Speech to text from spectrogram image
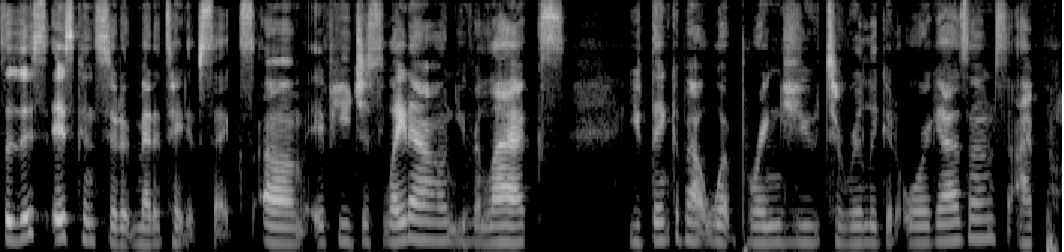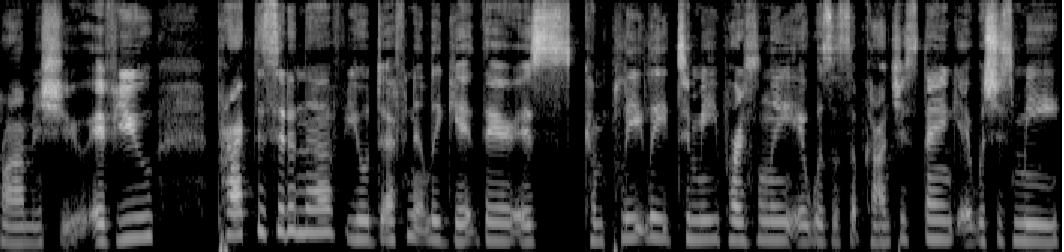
So this is considered meditative sex. Um, if you just lay down, you relax, you think about what brings you to really good orgasms, I promise you. If you practice it enough, you'll definitely get there. It's completely, to me personally, it was a subconscious thing. It was just me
